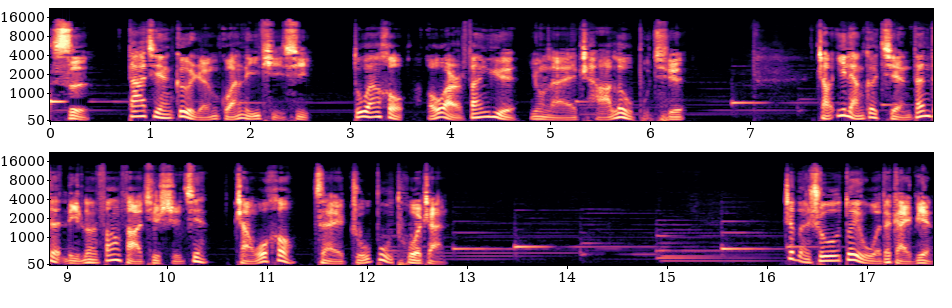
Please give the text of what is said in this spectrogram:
四，搭建个人管理体系，读完后偶尔翻阅，用来查漏补缺。找一两个简单的理论方法去实践，掌握后再逐步拓展。这本书对我的改变，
